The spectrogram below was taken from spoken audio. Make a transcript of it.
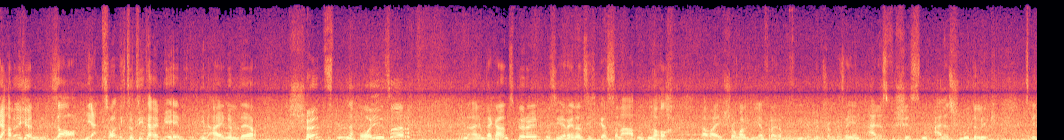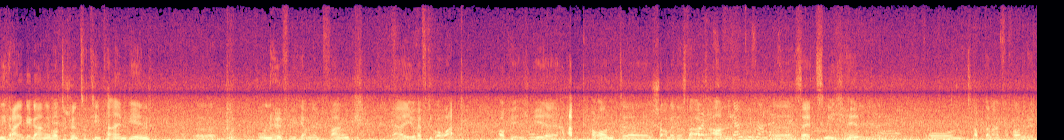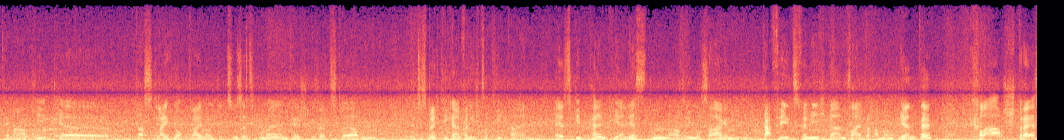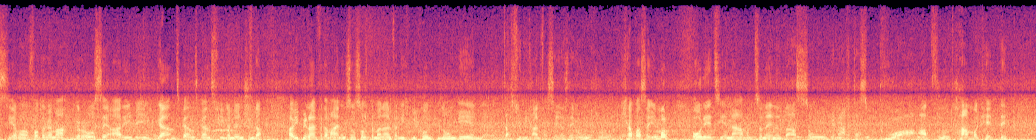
Ja, Hallöchen. So, jetzt wollte ich Tea Time gehen in einem der schönsten Häuser, in einem der ganz berühmten. Sie erinnern sich gestern Abend noch, da war ich schon mal hier, vielleicht haben Sie das Videoclip schon gesehen. Alles verschissen, alles schmuddelig. Jetzt bin ich reingegangen, wollte schön zur Tea Time gehen. Äh, unhöflich am Empfang. Ja, you have to go up. Okay, ich gehe ab und äh, schaue mir das da an, äh, setze mich hin und habe dann einfach folgende Thematik, äh, dass gleich noch drei Leute zusätzlich an meinen Tisch gesetzt werden. Das möchte ich einfach nicht Tea Time. Es gibt keinen Pianisten, also ich muss sagen, da fehlt es für mich ganz einfach am Ambiente klar Stress. Ich habe ein Foto gemacht, große ARIB, ganz, ganz, ganz viele Menschen da. Aber ich bin einfach der Meinung, so sollte man einfach nicht mit Kunden umgehen. Das finde ich einfach sehr, sehr unklug. Ich habe also immer, ohne jetzt ihren Namen zu nennen, das so gedacht, dass, boah, absolut Hammerkette,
